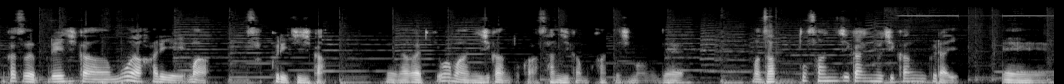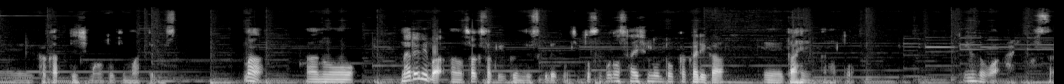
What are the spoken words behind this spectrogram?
と。かつ、プレイ時間もやはり、まあ、さっくり1時間。え長い時はまあ2時間とか3時間もかかってしまうので、まあ、ざっと3時間4時間ぐらい、えー、かかってしまう時もあってです。まあ、あの、慣れれば、あの、サクサクいくんですけれども、ちょっとそこの最初のとっかかりが、えー、大変かなと。というのはあります。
